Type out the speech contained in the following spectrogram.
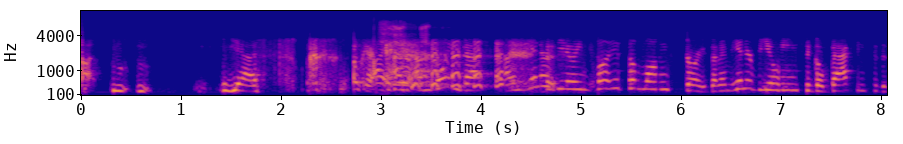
Uh, yes. Okay. I, I'm going back. I'm interviewing. Well, it's a long story, but I'm interviewing to go back into the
